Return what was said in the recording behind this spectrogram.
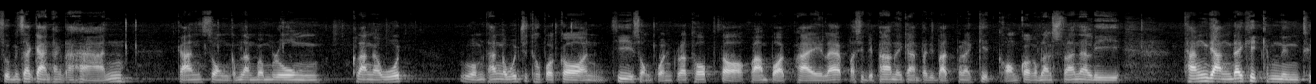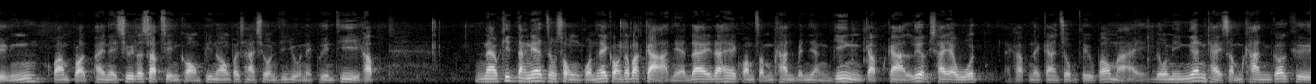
ศูนย์บัญชาการทางทหาร การส่งกำลังบำรุง คลังอาวุธ รวมทั้งอาวุธยุทโธปกรณ์ที่ส่งผลกระทบต่อความปลอดภัย และประสิทธิภาพในการปฏิบัติภารกิจของกองกำลังสุรนารี ทั้งยังได้คิดคำนึงถึงความปลอดภัยในชีวิตและทรัพย์สินของพี่น้องประชาชนที่อยู่ในพื้นที่ครับ แนวคิดดังนี้จะส่งผลให้กองทัพอากาศเนี่ยได้ได้ให้ความสำคัญเป็นอย่างยิ่งกับการเลือกใช้อาวุธนะครับในการโจมตีเป้าหมาย โดยมีเงื่อนไขสำคัญก็คือ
